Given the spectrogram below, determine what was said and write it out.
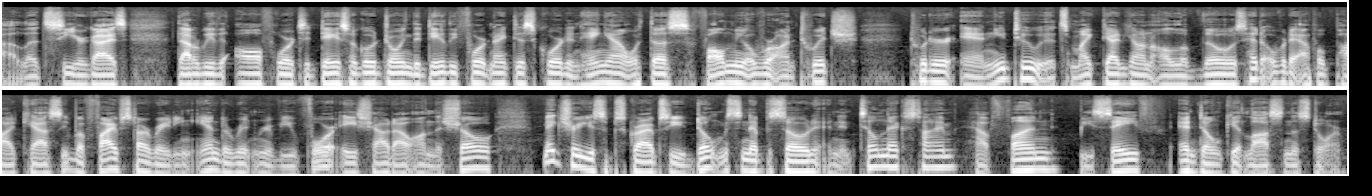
Uh, let's see here, guys. That'll be all for today. So go join the daily Fortnite Discord and hang out with us. Follow me over on Twitch, Twitter, and YouTube. It's Mike Daddy on all of those. Head over to Apple Podcasts, leave a five star rating and a written review for a shout out on the show. Make sure you subscribe so you don't miss an episode. And until next time, have fun, be safe, and don't get lost in the storm.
